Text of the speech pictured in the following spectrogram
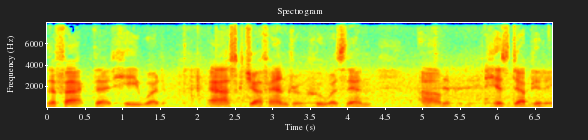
the fact that he would ask Jeff Andrew, who was then um, deputy. his deputy,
